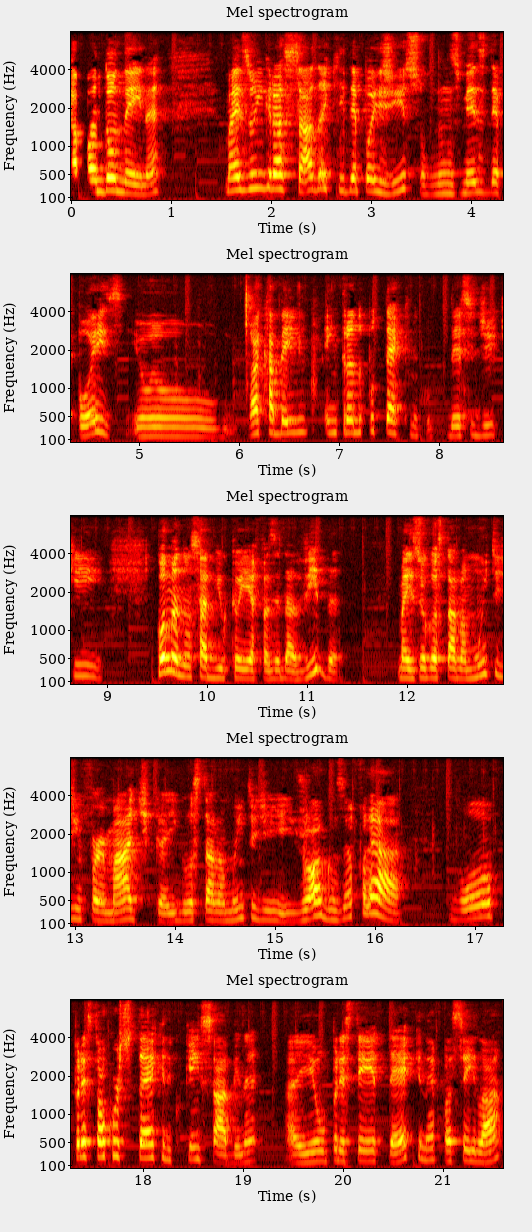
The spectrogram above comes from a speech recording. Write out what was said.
abandonei, né? Mas o engraçado é que depois disso, uns meses depois, eu acabei entrando pro técnico. Decidi que como eu não sabia o que eu ia fazer da vida, mas eu gostava muito de informática e gostava muito de jogos, eu falei, ah, vou prestar o curso técnico, quem sabe, né? Aí eu prestei ETEC, né? Passei lá.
